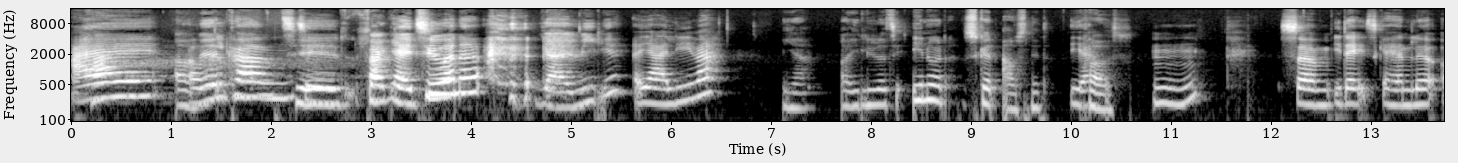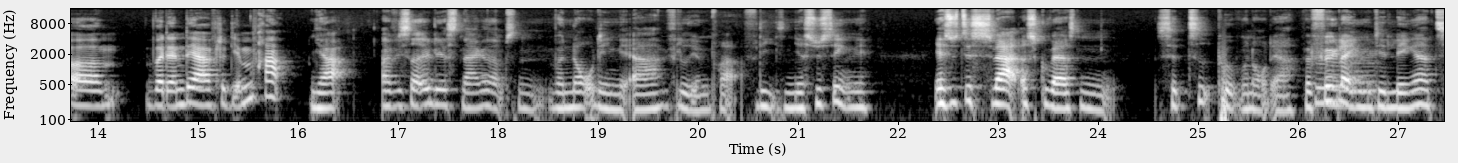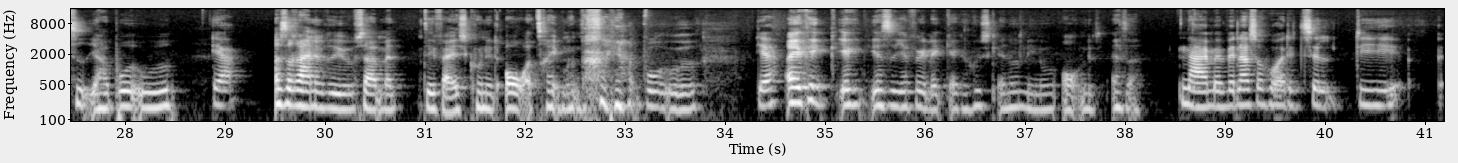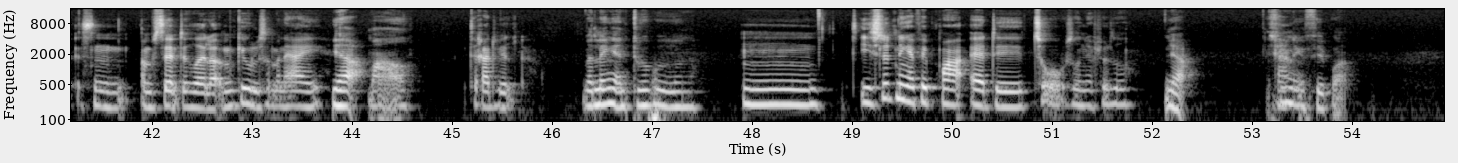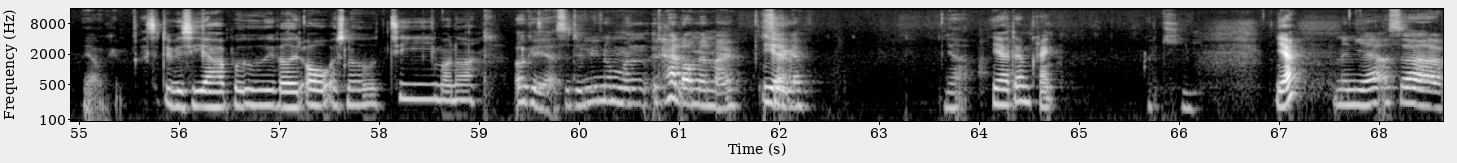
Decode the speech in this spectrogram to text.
Hej og, og velkommen til Fuck jeg i 20'erne. Jeg er Emilie. Og jeg er Liva. Ja, og I lytter til endnu et skønt afsnit ja. fra os. Mm-hmm. Som i dag skal handle om, hvordan det er at flytte hjemmefra. Ja, og vi sad jo lige og snakkede om, sådan, hvornår det egentlig er, vi flytter hjemmefra. Fordi sådan, jeg synes egentlig, jeg synes det er svært at skulle være sådan, sætte tid på, hvornår det er. For jeg mm. føler egentlig, det er længere tid, jeg har boet ude. Ja. Og så regner vi jo sammen, at det er faktisk kun et år og tre måneder, jeg har boet ude. Ja. Og jeg kan ikke, jeg, altså, jeg føler ikke, jeg kan huske andet lige nu ordentligt. Altså. Nej, man vender så hurtigt til de sådan, omstændigheder eller omgivelser, man er i. Ja, meget. Det er ret vildt. Hvor længe er du boet ude nu? Mm, I slutningen af februar er det to år siden, jeg flyttede. Ja, i slutningen af februar. Ja, okay. Altså det vil sige, at jeg har boet ude i været et år og sådan noget 10 måneder. Okay, ja, så det er lige nu et halvt år mellem mig, cirka. Ja. Ja. Det er omkring. Okay. Ja. Men ja, og så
